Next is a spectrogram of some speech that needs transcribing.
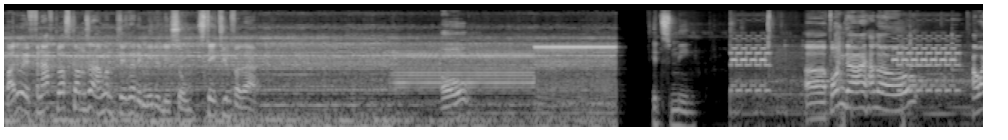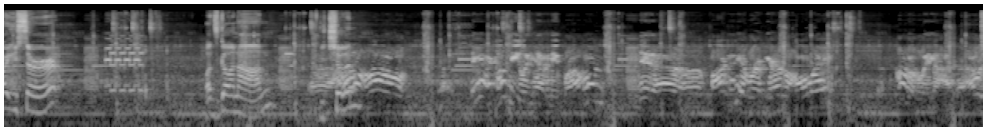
By the way, if FNAF Plus comes out, I'm gonna play that immediately, so stay tuned for that. Oh. It's me. Uh, phone guy, hello. How are you, sir? What's going on? You chilling? Oh, oh. See, I told you you wouldn't have any problems. Did uh, Foxy ever appear in the hallway? Probably not. I was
